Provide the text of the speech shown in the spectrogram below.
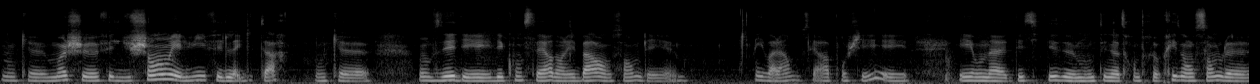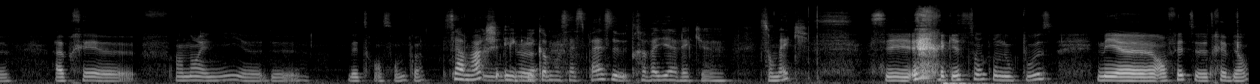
Donc moi je fais du chant et lui il fait de la guitare. Donc on faisait des, des, concerts dans les bars ensemble et, et voilà, on s'est rapprochés et, et, on a décidé de monter notre entreprise ensemble euh, après euh, un an et demi euh, de d'être ensemble quoi. Ça marche et, comment ça se passe de travailler avec son mec? C'est la question qu'on nous pose, mais en fait très bien.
